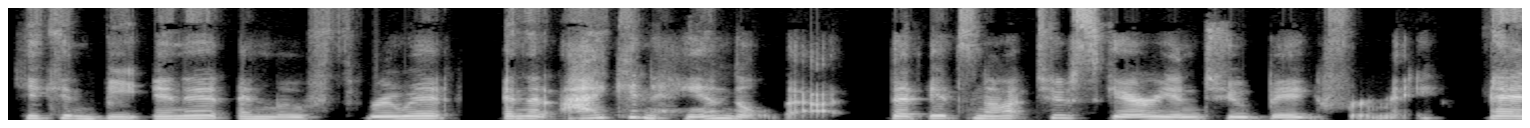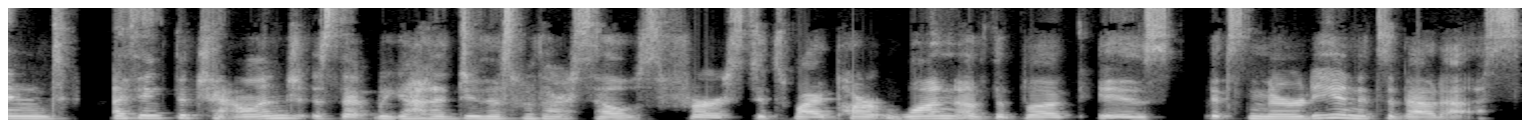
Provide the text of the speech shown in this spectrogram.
he can be in it and move through it and that i can handle that that it's not too scary and too big for me. And I think the challenge is that we got to do this with ourselves first. It's why part one of the book is it's nerdy and it's about us.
